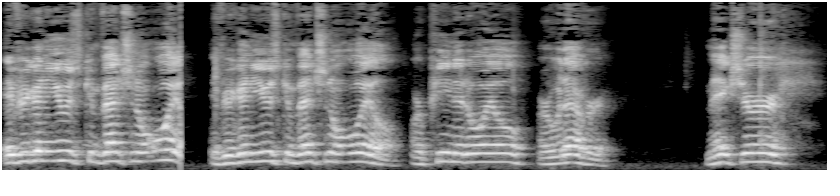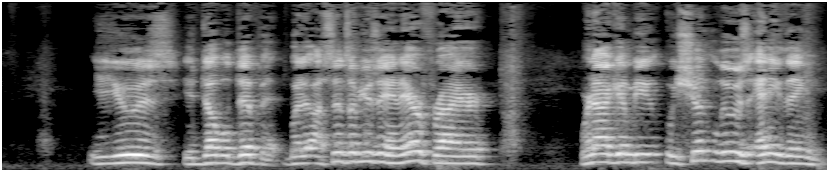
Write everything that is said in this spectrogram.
If you're going to use conventional oil. If you're going to use conventional oil or peanut oil or whatever, make sure you use, you double dip it. But uh, since I'm using an air fryer, we're not going to be, we shouldn't lose anything,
